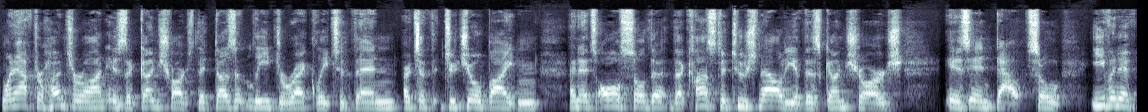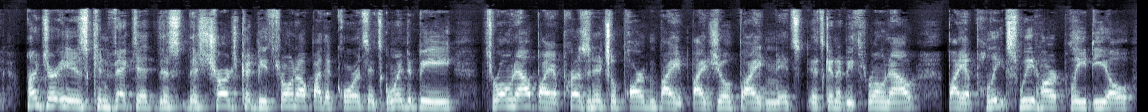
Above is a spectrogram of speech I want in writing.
went after Hunter on is a gun charge that doesn't lead directly to then or to, to Joe Biden, and it's also the the constitutionality of this gun charge is in doubt. So even if Hunter is convicted, this this charge could be thrown out by the courts. It's going to be thrown out by a presidential pardon by by Joe Biden. It's it's going to be thrown out by a plea, sweetheart plea deal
